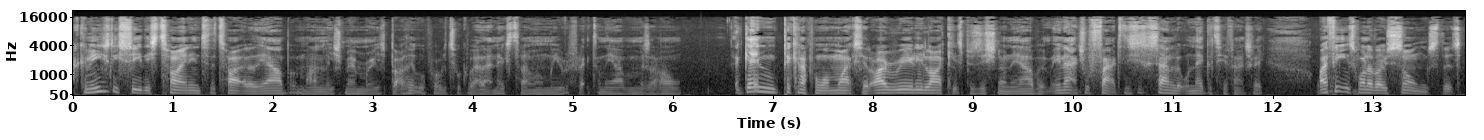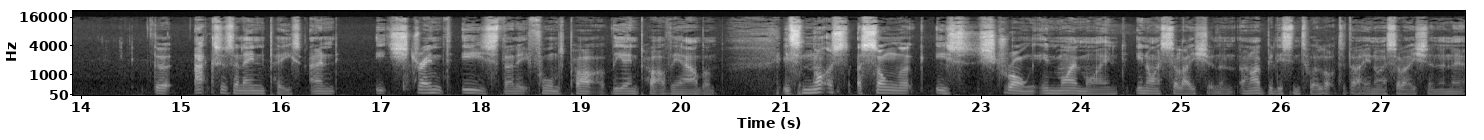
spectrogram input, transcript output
I can easily see this tying into the title of the album, Unleashed Memories. But I think we'll probably talk about that next time when we reflect on the album as a whole. Again, picking up on what Mike said, I really like its position on the album. In actual fact, this is sound a little negative actually. I think it's one of those songs that that acts as an end piece, and its strength is that it forms part of the end part of the album. It's not a song that is strong in my mind in isolation, and, and I've been listening to a lot today in isolation, and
